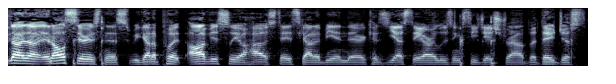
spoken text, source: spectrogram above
No, no. In all seriousness, we got to put obviously Ohio State's got to be in there because yes, they are losing C.J. Stroud, but they're just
